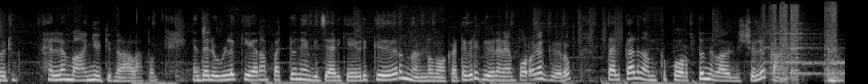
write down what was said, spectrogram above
ഒരു എല്ലാം വാങ്ങി വയ്ക്കുന്ന ആളാണ് അപ്പം എന്തായാലും ഉള്ളിൽ കയറാൻ പറ്റുമെന്ന് ഞാൻ വിചാരിക്കുക ഇവർ കയറുന്നുണ്ടോ നോക്കട്ടെ. ഇവർ കയറാൻ ഞാൻ പുറകെ കയറും തൽക്കാലം നമുക്ക് പുറത്തുനിന്നുള്ള ഒരു വിഷ്വൽ കാണാം.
